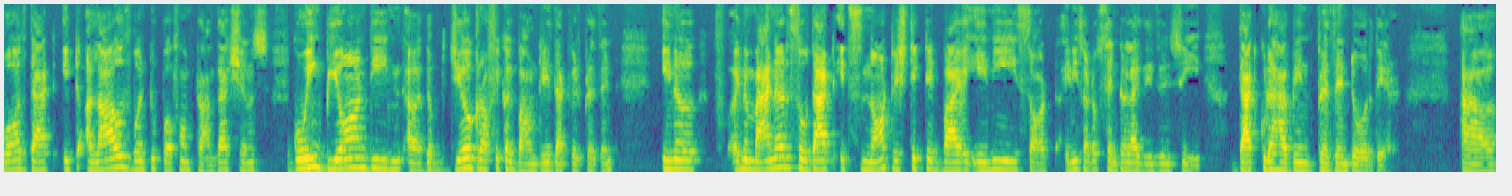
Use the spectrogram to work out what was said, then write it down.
was that it allows one to perform transactions going beyond the uh, the geographical boundaries that were present in a in a manner so that it's not restricted by any sort any sort of centralized agency that could have been present over there. Uh,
